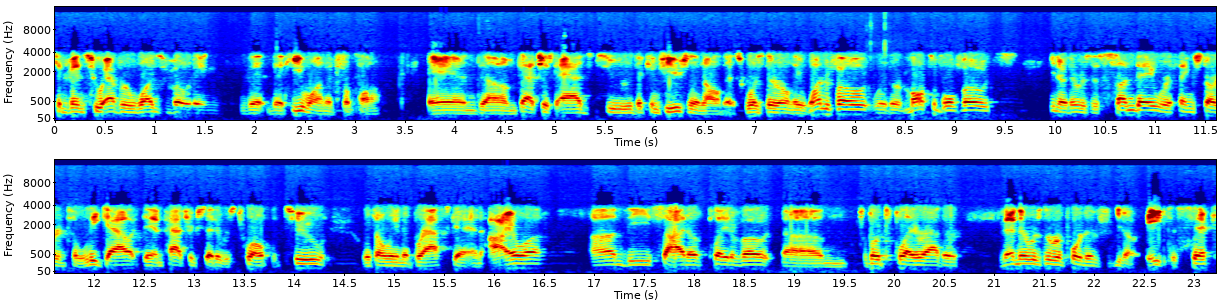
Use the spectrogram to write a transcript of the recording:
convince whoever was voting that, that he wanted football. And um, that just adds to the confusion in all this. Was there only one vote? Were there multiple votes? You know, there was a Sunday where things started to leak out. Dan Patrick said it was 12 to 2 with only Nebraska and Iowa on the side of play to vote, um, vote to play rather. Then there was the report of you know eight to six.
